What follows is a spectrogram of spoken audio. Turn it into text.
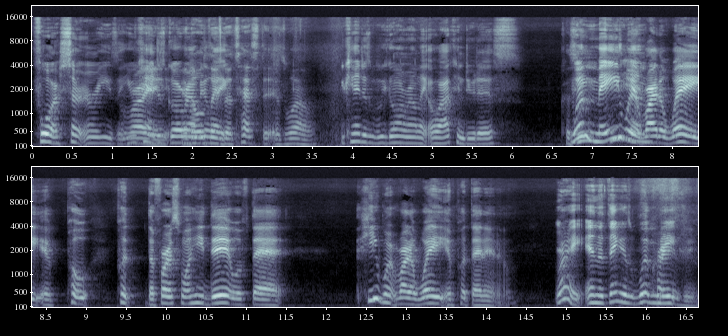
for a certain reason you right. can't just go around and those be like tested as well you can't just be going around like oh i can do this because what he, made he him... went right away and po- put the first one he did with that. He went right away and put that in him. Right, and the thing is, what made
